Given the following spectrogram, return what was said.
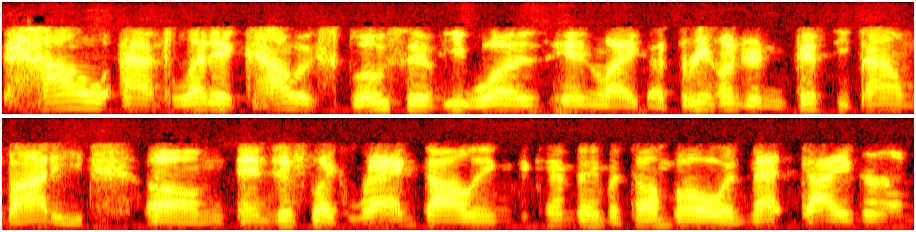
how athletic, how explosive he was in like a 350 pound body, um, and just like ragdolling Dikembe Mutombo and Matt Geiger and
